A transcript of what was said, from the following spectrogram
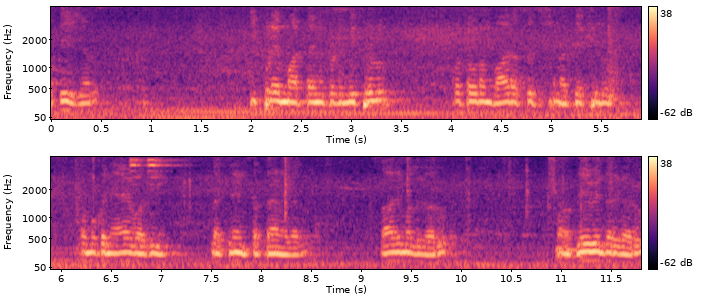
సతీష్ గారు. ఇప్పుడే మాట్లాడినటువంటి మిత్రులు కొత్తగూడెం బార్ అసోసియేషన్ అధ్యక్షులు ప్రముఖ న్యాయవాది లక్కినేని సత్యనారాయణ గారు రాజమల్లి గారు మన దేవేందర్ గారు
